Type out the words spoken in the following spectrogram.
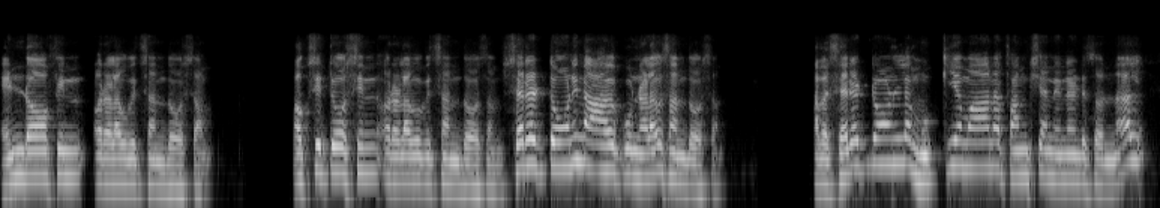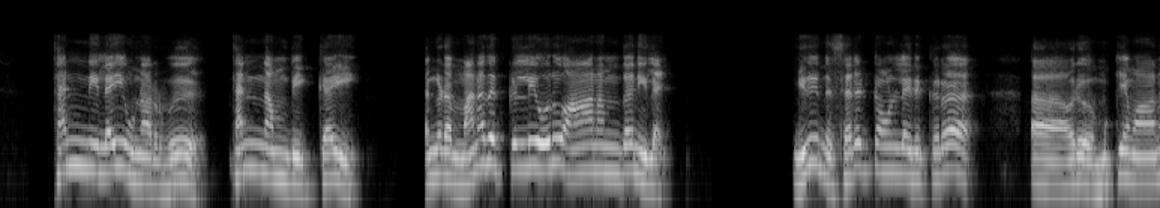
என்டோஃபின் ஓரளவுக்கு சந்தோஷம். ஆக்சிட்டோசின் ஓரளவுக்கு சந்தோஷம். செரட்டோனின் ஆகக்கூடிய அளவு சந்தோஷம். அப்ப செரட்டோனில் முக்கியமான ஃபங்க்ஷன் என்னன்னு சொன்னால் தன்னிலை உணர்வு தன்னம்பிக்கை. எங்களோட மனதுக்குள்ளே ஒரு ஆனந்த நிலை. இது இந்த செரட்டோனில் இருக்கிற ஒரு முக்கியமான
